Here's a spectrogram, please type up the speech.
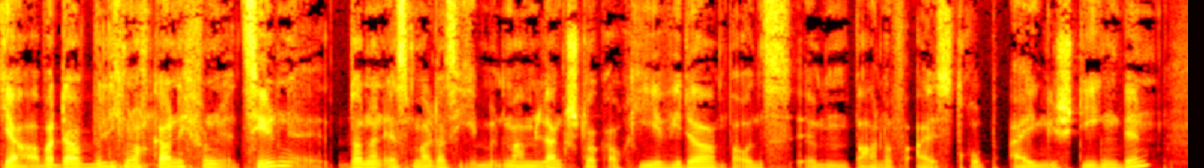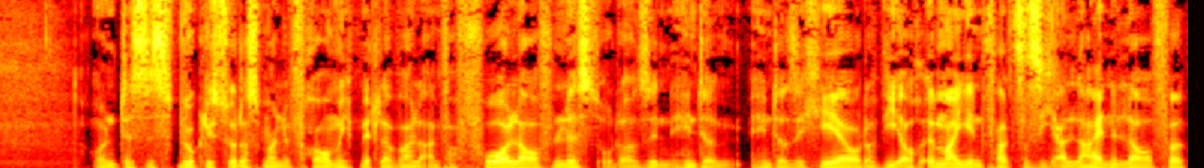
ja, aber da will ich mir noch gar nicht von erzählen, sondern erstmal, dass ich mit meinem Langstock auch hier wieder bei uns im Bahnhof Eistrup eingestiegen bin. Und es ist wirklich so, dass meine Frau mich mittlerweile einfach vorlaufen lässt oder sind hinter, hinter sich her oder wie auch immer, jedenfalls, dass ich alleine laufe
